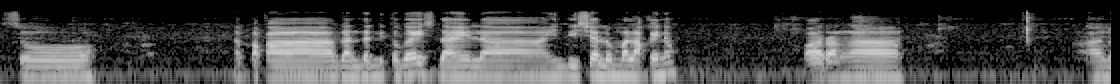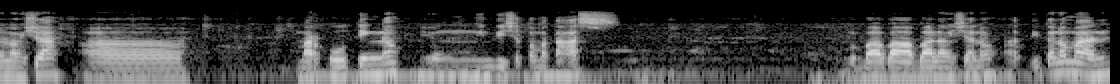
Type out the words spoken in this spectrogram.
So napakaganda nito guys dahil ah, hindi siya lumalaki no. Parang ah, ano lang siya, ah markuting no, yung hindi siya tumataas. Mabababa lang siya no. At ito naman,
